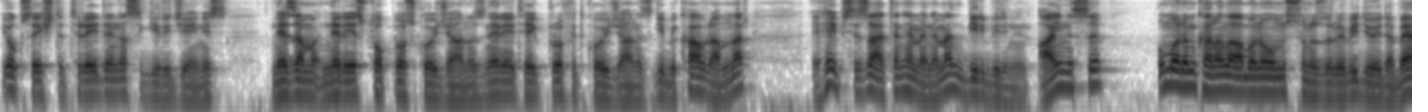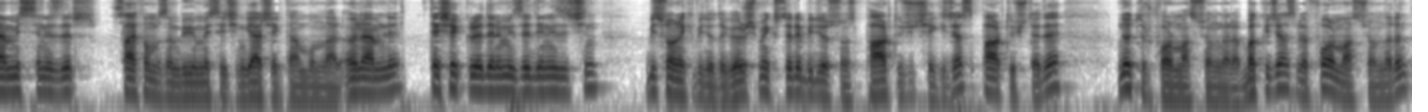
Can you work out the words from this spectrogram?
Yoksa işte trade'e nasıl gireceğiniz, ne zaman nereye stop loss koyacağınız, nereye take profit koyacağınız gibi kavramlar e, hepsi zaten hemen hemen birbirinin aynısı. Umarım kanala abone olmuşsunuzdur ve videoyu da beğenmişsinizdir. Sayfamızın büyümesi için gerçekten bunlar önemli. Teşekkür ederim izlediğiniz için. Bir sonraki videoda görüşmek üzere. Biliyorsunuz part 3'ü çekeceğiz. Part 3'te de nötr formasyonlara bakacağız ve formasyonların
